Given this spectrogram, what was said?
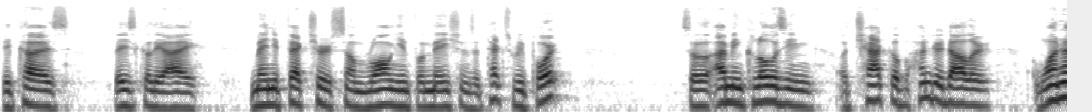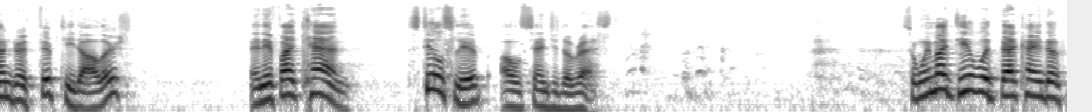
because basically I manufacture some wrong information a tax report. So I'm enclosing a check of $100, $150. And if I can still sleep, I'll send you the rest. so we might deal with that kind of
